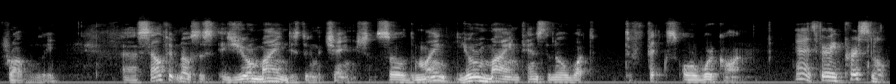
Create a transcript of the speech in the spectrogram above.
probably uh, self-hypnosis is your mind is doing the change so the mind your mind tends to know what to fix or work on Yeah, it's very personal.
